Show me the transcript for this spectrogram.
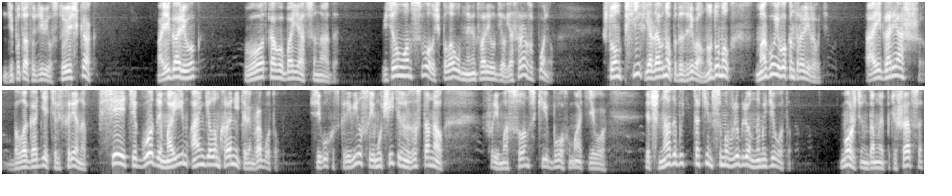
Депутат удивился. То есть как? А Игорек? Вот кого бояться надо. Ведь он, он сволочь, полоумный, натворил дел. Я сразу понял. Что он псих, я давно подозревал, но думал, могу его контролировать. А Игоряш, благодетель хренов, все эти годы моим ангелом-хранителем работал. Сивуха скривился и мучительно застонал. Фримасонский бог, мать его! Это ж надо быть таким самовлюбленным идиотом. Можете надо мной потешаться.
